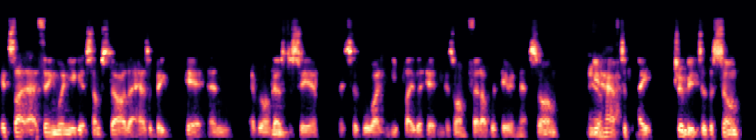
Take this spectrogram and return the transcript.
it's like that thing when you get some star that has a big hit and everyone goes Hmm. to see him. They said, "Well, why didn't you play the hit?" And goes, "Oh, I'm fed up with hearing that song." Yeah. You have to pay tribute to the song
